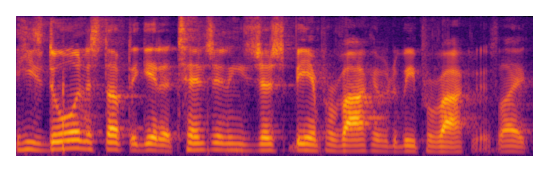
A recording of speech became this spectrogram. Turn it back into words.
he's doing the stuff to get attention. He's just being provocative to be provocative. Like,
